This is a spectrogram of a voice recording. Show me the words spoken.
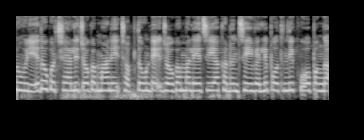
నువ్వు ఏదో ఒకటి చేయాలి. జోగమ్మ అని చెప్తూ ఉంటే జోగమ్మ లేచి అక్కడ నుంచి వెళ్ళిపోతుంది కోపంగా.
